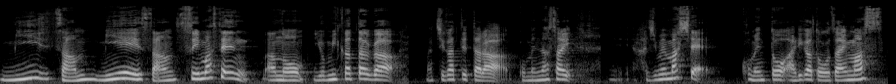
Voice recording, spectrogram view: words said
みーさんみえさんすいません。あの読み方が間違ってたらごめんなさい、えー、はじめまして。コメントありがとうございます。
